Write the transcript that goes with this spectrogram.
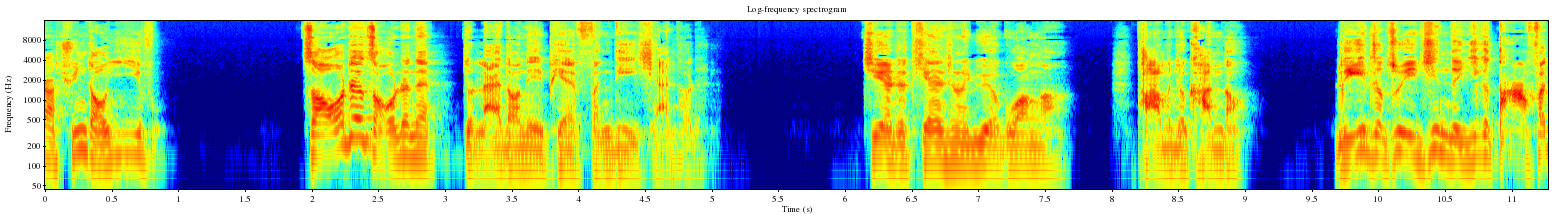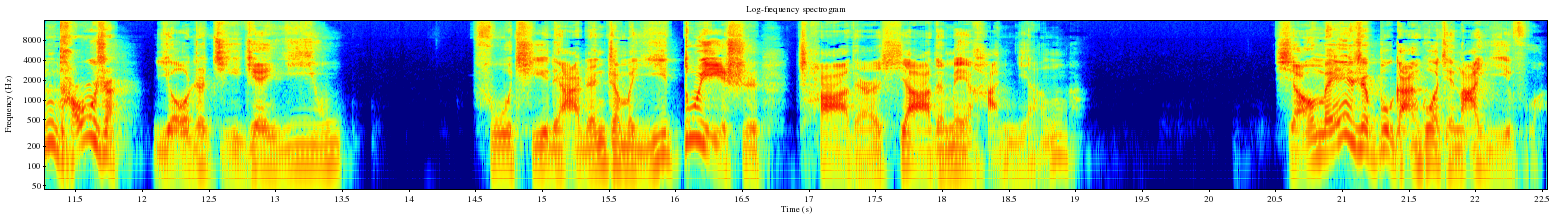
啊寻找衣服。走着走着呢，就来到那片坟地前头来了。借着天上的月光啊，他们就看到离着最近的一个大坟头上有着几件衣物。夫妻俩人这么一对视，差点吓得没喊娘啊！小梅是不敢过去拿衣服啊，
